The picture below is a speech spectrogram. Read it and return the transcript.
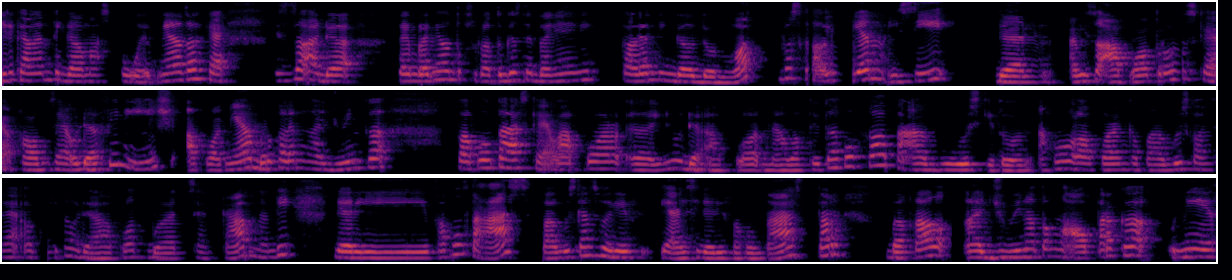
Jadi kalian tinggal masuk ke webnya, terus kayak di situ ada template-nya untuk surat tugas, template-nya ini kalian tinggal download, terus kalian isi dan habis itu upload. Terus kayak kalau misalnya udah finish upload-nya, baru kalian ngajuin ke fakultas, kayak lapor, eee, ini udah upload. Nah, waktu itu aku ke Pak Agus gitu, aku laporan ke Pak Agus kalau misalnya, "Oh, kita udah upload buat Setkap." Nanti dari fakultas, Pak Agus kan sebagai PIC dari fakultas, entar bakal ngajuin atau ngeoper ke univ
